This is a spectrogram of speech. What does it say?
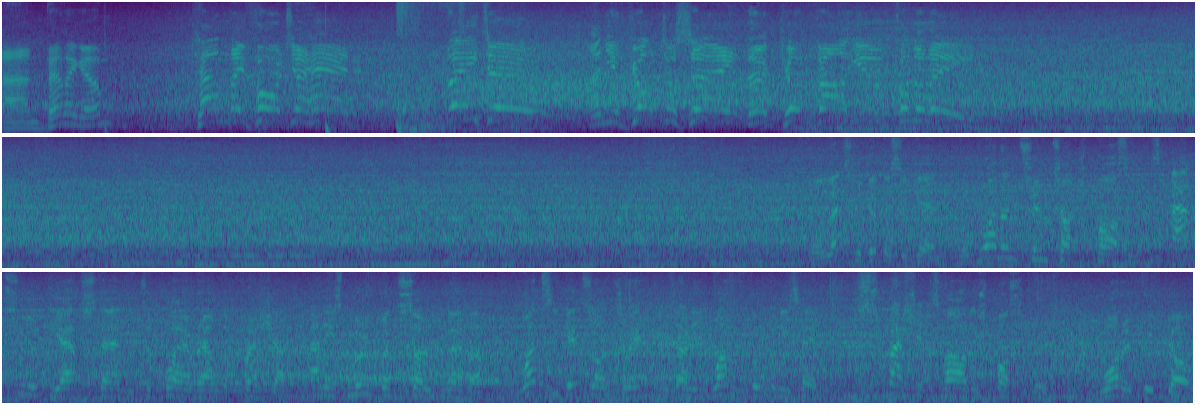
And Bellingham. Can they forge ahead? They do! And you've got to say they're good value for the lead. Well, let's look at this again. The one and two touch passing is absolutely outstanding to play around the pressure, and his movement's so clever. Once he gets onto it, there's only one thought in his head. Smash it as hard as possible. What a good goal.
